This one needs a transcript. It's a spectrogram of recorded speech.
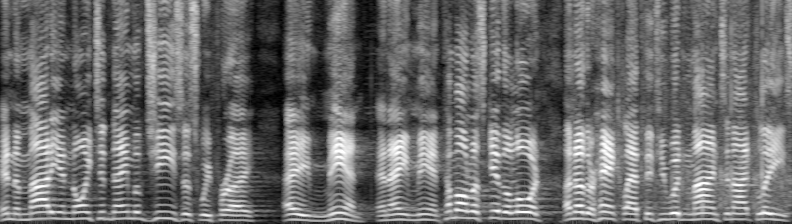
In the mighty anointed name of Jesus, we pray. Amen and amen. Come on, let's give the Lord another hand clap if you wouldn't mind tonight, please.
